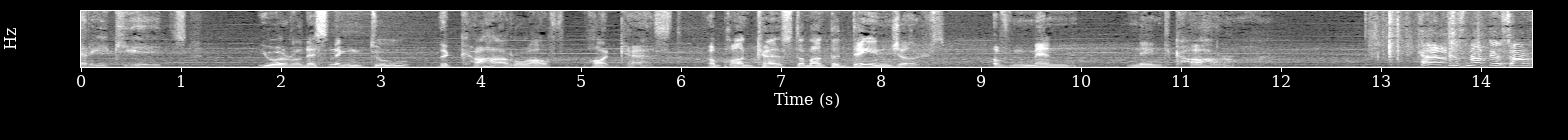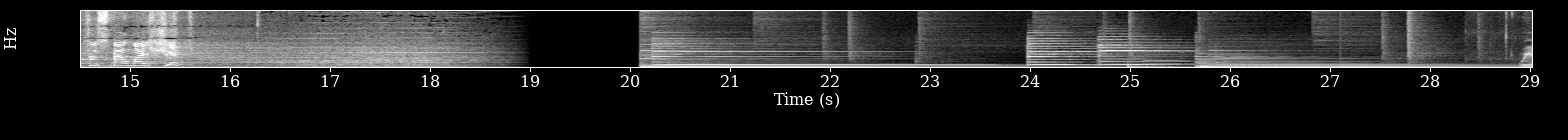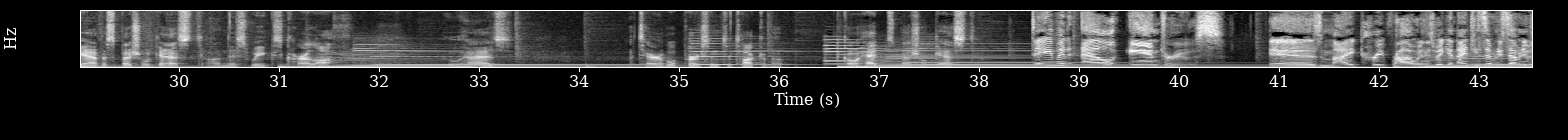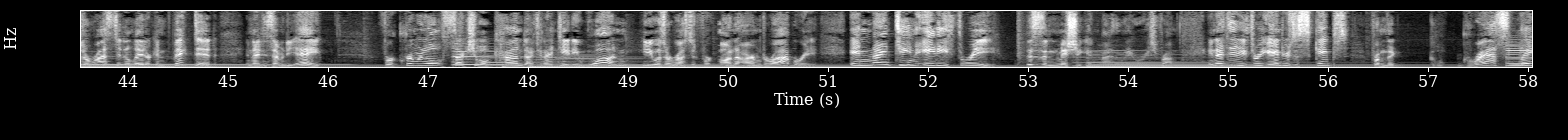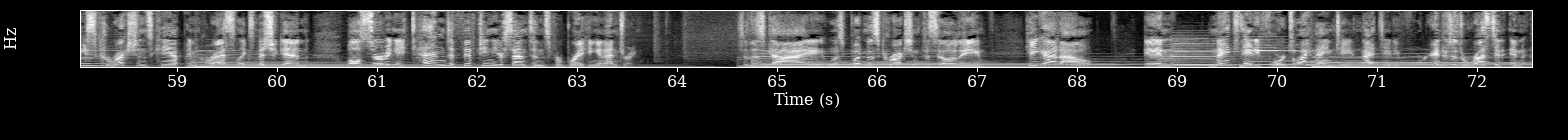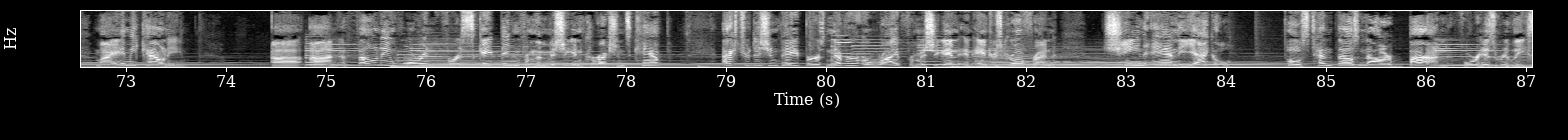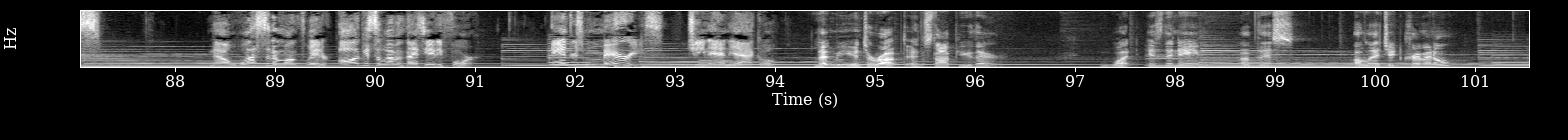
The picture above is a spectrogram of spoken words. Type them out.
scary kids. You're listening to the Karloff Podcast, a podcast about the dangers of men named Karl. Karl does not deserve to smell my shit! Have a special guest on this week's Karloff who has a terrible person to talk about. Go ahead, special guest. David L. Andrews is my creep for Halloween this week. In 1977, he was arrested and later convicted in 1978 for criminal sexual conduct. In 1981, he was arrested for unarmed robbery. In 1983, this is in Michigan, by the way, where he's from. In 1983, Andrews escapes from the Grass Lakes Corrections Camp in Grass Lakes, Michigan, while serving a 10 to 15 year sentence for breaking and entering. So this guy was put in this correction facility. He got out in 1984, July 19, 1984. Andrews was arrested in Miami County uh, on a felony warrant for escaping from the Michigan Corrections Camp. Extradition papers never arrived from Michigan, and Andrew's girlfriend, Jean Ann Yackel, posed $10,000 bond for his release. Now, less than a month later, August 11th, 1984, Andrews marries Jean Ann Yackel. Let me interrupt and stop you there. What is the name of this alleged criminal?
